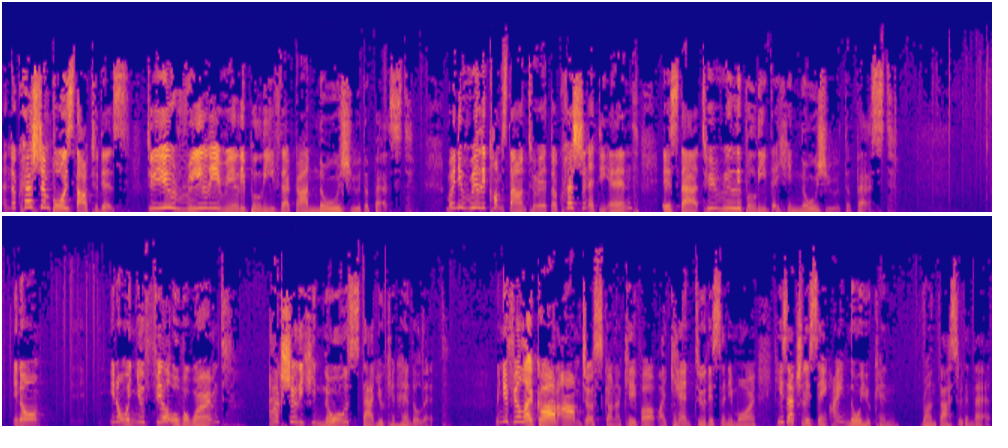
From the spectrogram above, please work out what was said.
And the question boils down to this. Do you really, really believe that God knows you the best? When it really comes down to it, the question at the end is that do you really believe that He knows you the best? You know, you know, when you feel overwhelmed, actually He knows that you can handle it. When you feel like, God, I'm just gonna give up. I can't do this anymore. He's actually saying, I know you can run faster than that.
